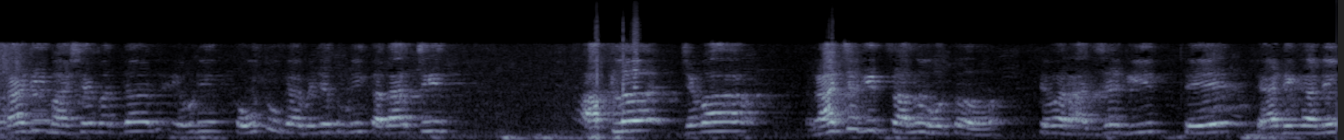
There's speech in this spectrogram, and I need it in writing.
मराठी भाषेबद्दल एवढी कौतुक आहे. म्हणजे तुम्ही कदाचित आपलं जेव्हा राज्यगीत चालू होतं तेव्हा राज्यगीत ते त्या ठिकाणी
